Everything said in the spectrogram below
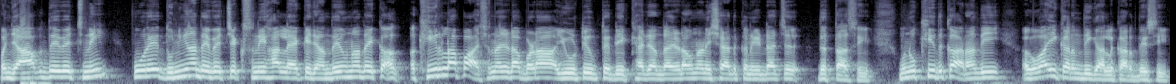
ਪੰਜਾਬ ਦੇ ਵਿੱਚ ਨਹੀਂ ਪੂਰੇ ਦੁਨੀਆ ਦੇ ਵਿੱਚ ਇੱਕ ਸੁਨੇਹਾ ਲੈ ਕੇ ਜਾਂਦੇ। ਉਹਨਾਂ ਦਾ ਇੱਕ ਅਖੀਰਲਾ ਭਾਸ਼ਣ ਆ ਜਿਹੜਾ ਬੜਾ YouTube ਤੇ ਦੇਖਿਆ ਜਾਂਦਾ, ਜਿਹੜਾ ਉਹਨਾਂ ਨੇ ਸ਼ਾਇਦ ਕੈਨੇਡਾ 'ਚ ਦਿੱਤਾ ਸੀ। ਮਨੁੱਖੀ ਅਧਿਕਾਰਾਂ ਦੀ ਅਗਵਾਈ ਕਰਨ ਦੀ ਗੱਲ ਕਰਦੇ ਸੀ।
